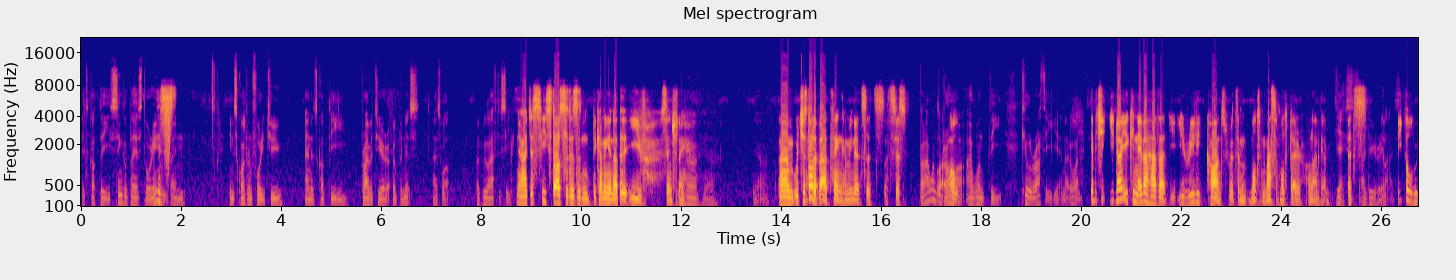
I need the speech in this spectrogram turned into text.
it's got the single player story Yes. in, in Squadron 42 and it's got the privateer openness as well. But we'll have to see. yeah, I just see Star Citizen becoming another Eve, essentially, Oh, yeah. Yeah. um, which is not a bad thing. I mean, it's it's it's just But I want the Well- drama. well- I want the Kilrathi, and I want. Yeah, but you, you know you can never have that. You, you really can't with a multi massive multiplayer online game. Yes, It's- I do realize. People,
